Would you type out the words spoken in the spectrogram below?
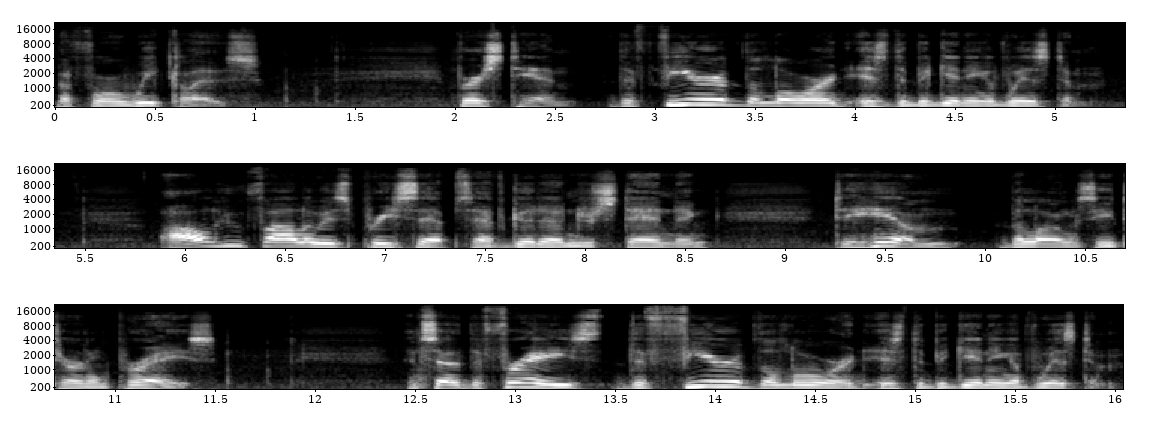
before we close. Verse 10 The fear of the Lord is the beginning of wisdom. All who follow his precepts have good understanding. To him belongs eternal praise. And so the phrase, the fear of the Lord is the beginning of wisdom.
